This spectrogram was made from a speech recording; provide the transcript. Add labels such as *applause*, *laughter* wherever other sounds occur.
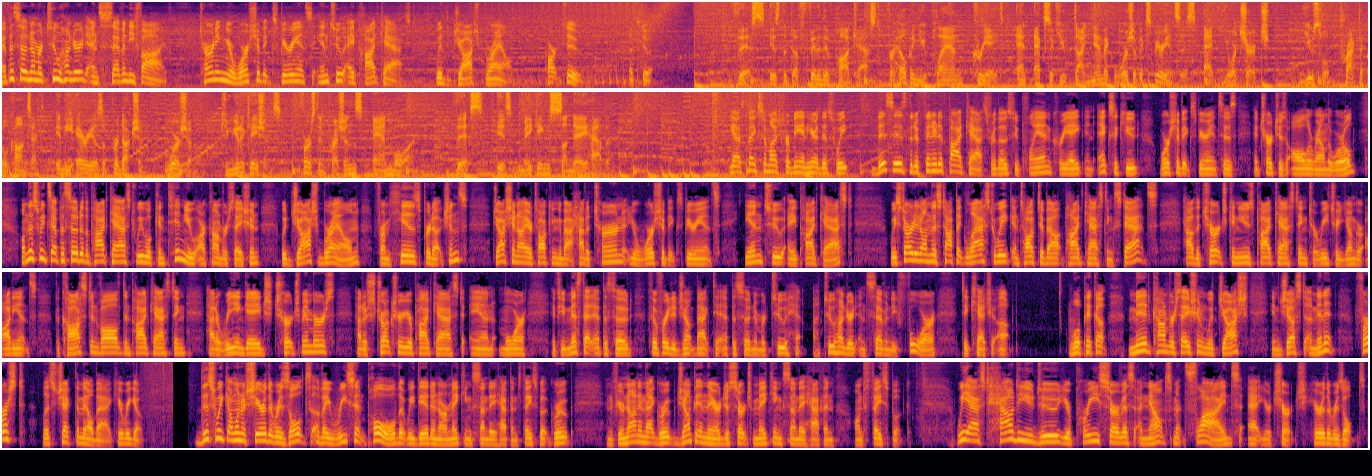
Episode number 275 Turning Your Worship Experience into a Podcast with Josh Brown, Part 2. Let's do it. This is the definitive podcast for helping you plan, create, and execute dynamic worship experiences at your church. Useful, practical content in the areas of production, worship, communications, first impressions, and more. This is Making Sunday Happen. Guys, thanks so much for being here this week. This is the definitive podcast for those who plan, create, and execute worship experiences at churches all around the world. On this week's episode of the podcast, we will continue our conversation with Josh Brown from his productions. Josh and I are talking about how to turn your worship experience into a podcast. We started on this topic last week and talked about podcasting stats, how the church can use podcasting to reach a younger audience, the cost involved in podcasting, how to re engage church members, how to structure your podcast, and more. If you missed that episode, feel free to jump back to episode number two, uh, 274 to catch up. We'll pick up mid conversation with Josh in just a minute. First, let's check the mailbag. Here we go. This week, I want to share the results of a recent poll that we did in our Making Sunday Happen Facebook group. And if you're not in that group, jump in there, just search Making Sunday Happen on Facebook. We asked, How do you do your pre service announcement slides at your church? Here are the results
